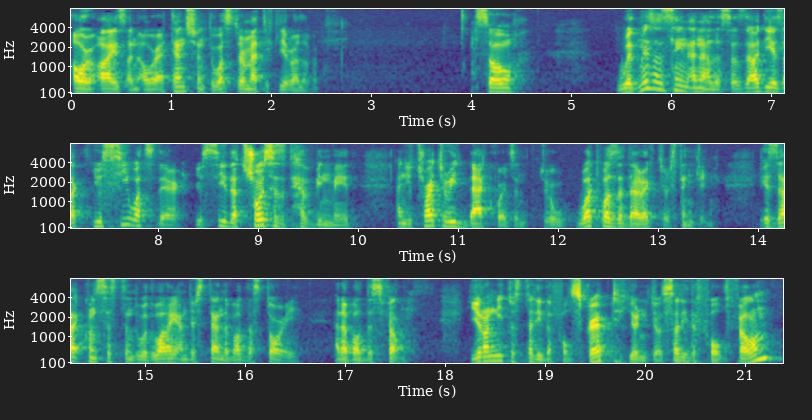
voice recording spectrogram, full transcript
our eyes and our attention to what's dramatically relevant. So with mise-en-scene analysis, the idea is that you see what's there, you see the choices that have been made, and you try to read backwards into what was the director thinking. Is that consistent with what I understand about the story and about this film? You don't need to study the full script, you don't need to study the full film.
